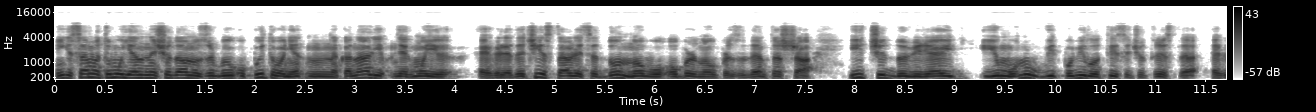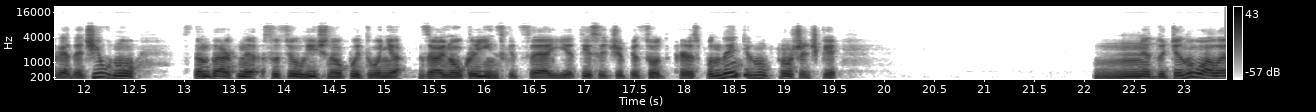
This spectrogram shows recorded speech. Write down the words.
І саме тому я нещодавно зробив опитування на каналі, як мої глядачі ставляться до новообраного президента США і чи довіряють йому. Ну, відповіло 1300 глядачів. Ну, стандартне соціологічне опитування загальноукраїнське це є 1500 респондентів. Ну, трошечки не дотягнув, але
